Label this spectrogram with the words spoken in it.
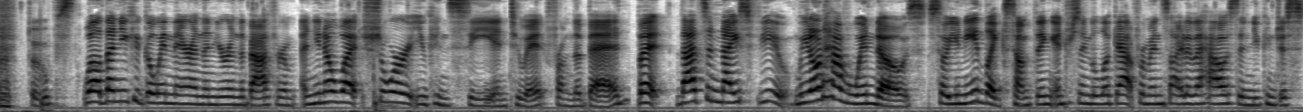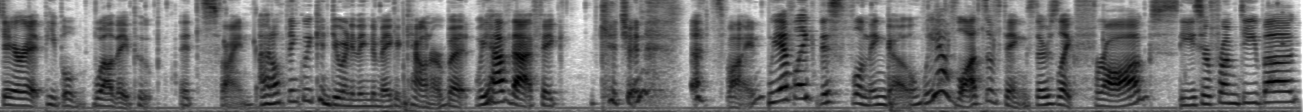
Hmm. Oops. Well, then you could go in there and then you're in the bathroom. And you know what? Sure, you can see into it from the bed, but that's a nice view. We don't have windows, so you need like something interesting to look at from inside of the house and you can just stare at people while they poop. It's fine. I don't think we can do anything to make a counter, but we have that fake kitchen. That's fine. We have like this flamingo. We have lots of things. There's like frogs. These are from Debug.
